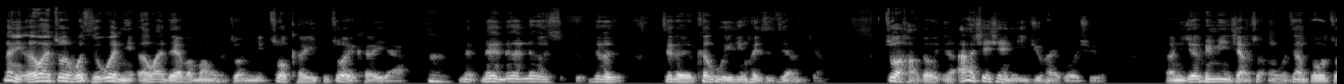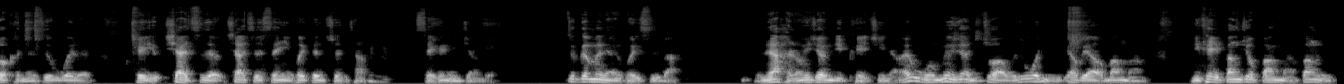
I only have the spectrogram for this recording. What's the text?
那你额外做，我只问你额外的要不要帮我做？你做可以，不做也可以啊。嗯，那那那个那个那个这个客户一定会是这样讲，做好都啊，谢谢你一句话就过去了啊，你就拼命想说，嗯，我这样多做可能是为了可以下一次的下一次的生意会更顺畅。谁跟你讲的？这根本两回事吧？人家很容易叫你撇清啊，哎，我没有叫你做啊，我就问你要不要帮忙，你可以帮就帮嘛，帮你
